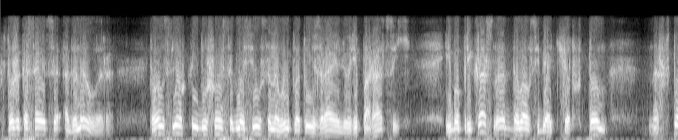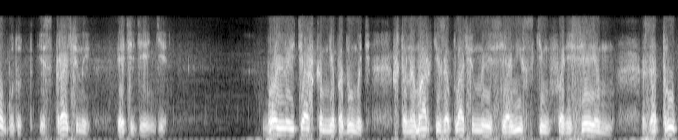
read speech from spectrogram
Что же касается Аденауэра, то он с легкой душой согласился на выплату Израилю репараций, ибо прекрасно отдавал себе отчет в том, на что будут истрачены эти деньги. Больно и тяжко мне подумать, что на марки, заплаченные сионистским фарисеем за труп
